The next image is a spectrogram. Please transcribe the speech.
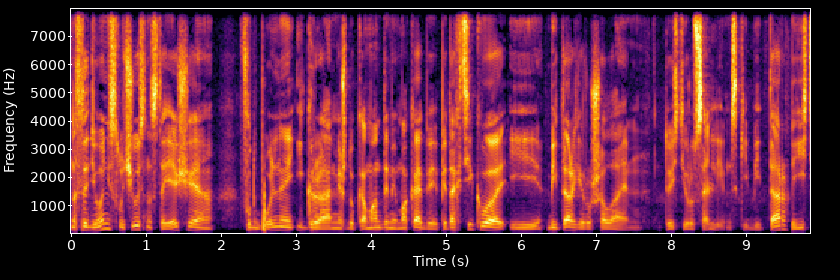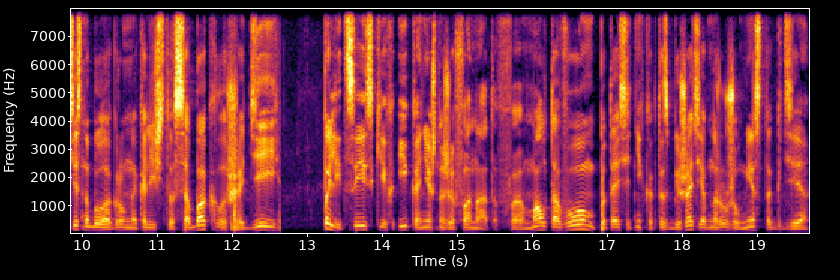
на стадионе случилась настоящая футбольная игра между командами Макаби Петахтиква и Битар Ярушалаем то есть Иерусалимский Битар. Естественно, было огромное количество собак, лошадей, полицейских и, конечно же, фанатов. Мало того, пытаясь от них как-то сбежать, я обнаружил место, где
